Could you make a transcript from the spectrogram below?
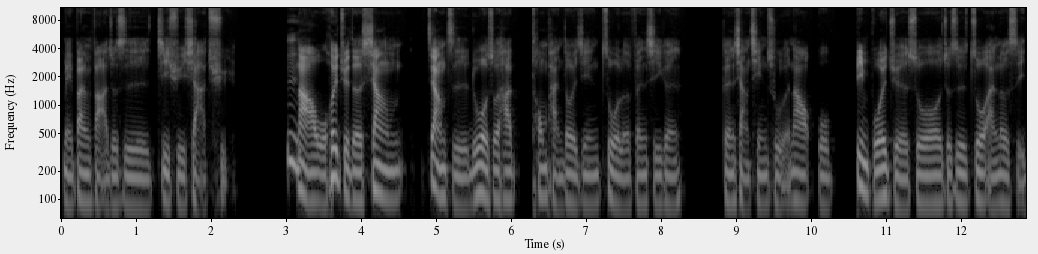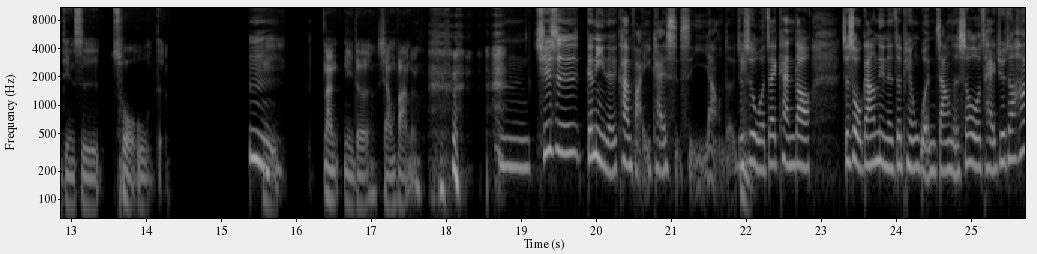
没办法就是继续下去？嗯，那我会觉得像这样子，如果说他通盘都已经做了分析跟跟想清楚了，那我并不会觉得说就是做安乐死一定是错误的。嗯那你的想法呢？嗯，其实跟你的看法一开始是一样的，就是嗯我在看到就是我刚刚念的这篇文章的时候，我才觉得哈，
